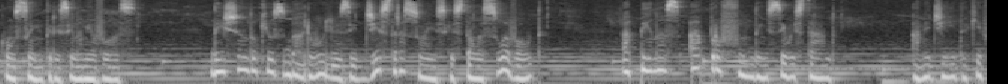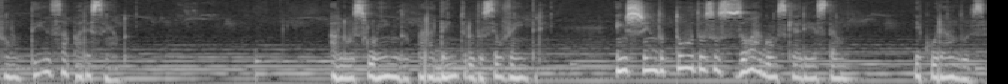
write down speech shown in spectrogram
Concentre-se na minha voz, deixando que os barulhos e distrações que estão à sua volta apenas aprofundem seu estado à medida que vão desaparecendo. A luz fluindo para dentro do seu ventre, enchendo todos os órgãos que ali estão e curando-os,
